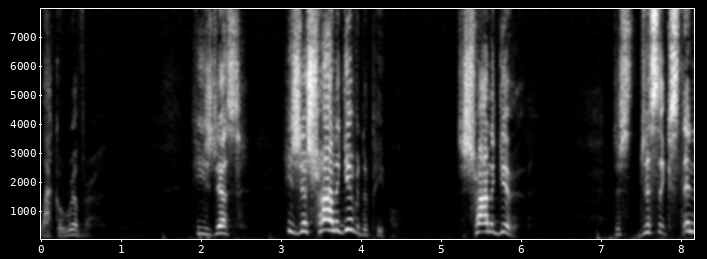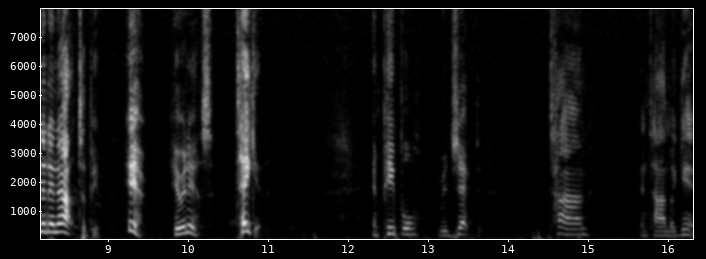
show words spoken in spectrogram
like a river. He's just, He's just trying to give it to people. Just trying to give it. Just, just extending it out to people. Here, here it is. Take it. And people reject it time and time again.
